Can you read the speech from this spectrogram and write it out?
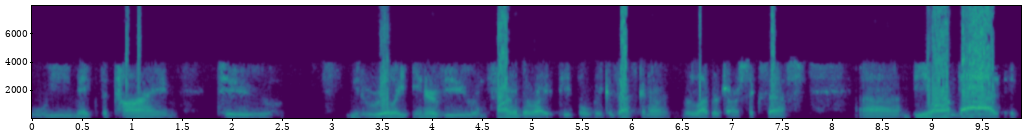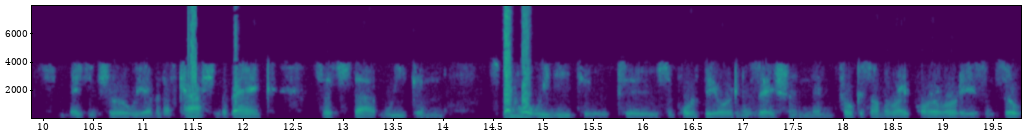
we make the time to you know, really interview and find the right people because that's going to leverage our success. Uh, beyond that, it's making sure we have enough cash in the bank such that we can spend what we need to to support the organization and focus on the right priorities. And so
